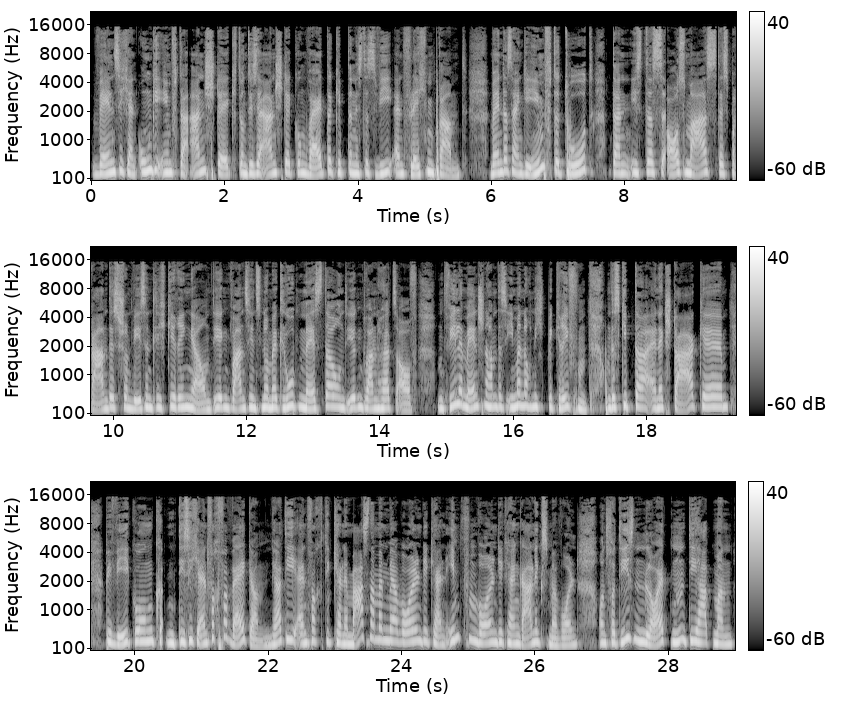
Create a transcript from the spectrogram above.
wenn sich ein ungeimpfter ansteckt und diese Ansteckung weitergibt, dann ist das wie ein Flächenbrand. Wenn das ein geimpfter tut, dann ist das Ausmaß des Brandes schon wesentlich geringer geringer und irgendwann sind es nur mehr Glubennester und irgendwann hört's auf. Und viele Menschen haben das immer noch nicht begriffen. Und es gibt da eine starke Bewegung, die sich einfach verweigern, ja, die einfach, die keine Maßnahmen mehr wollen, die kein Impfen wollen, die kein gar nichts mehr wollen. Und vor diesen Leuten, die hat man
